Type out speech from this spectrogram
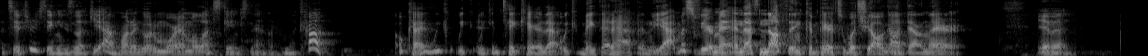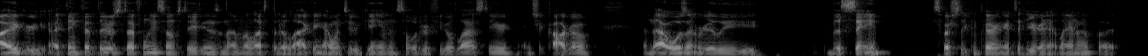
that's interesting. He's like, yeah, I want to go to more MLS games now. And I'm like, huh, okay, we, we, we can take care of that. We can make that happen. The atmosphere, man, and that's nothing compared to what y'all got down there. Yeah, man. I agree. I think that there's definitely some stadiums in the MLS that are lacking. I went to a game in Soldier Field last year in Chicago, and that wasn't really the same, especially comparing it to here in Atlanta. But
